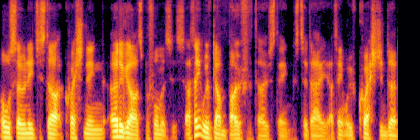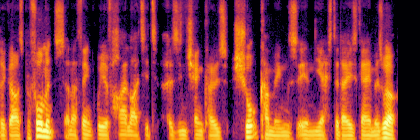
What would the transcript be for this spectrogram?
Also, we need to start questioning Odegaard's performances. I think we've done both of those things today. I think we've questioned Odegaard's performance, and I think we have highlighted Zinchenko's shortcomings in yesterday's game as well.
